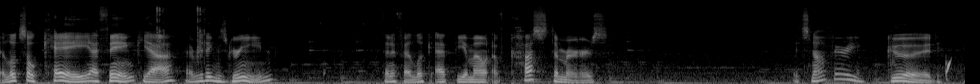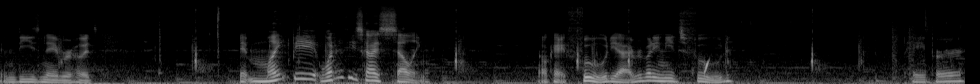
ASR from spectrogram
it looks okay, I think. Yeah, everything's green. But then if I look at the amount of customers, it's not very good in these neighborhoods. It might be... What are these guys selling? Okay, food. Yeah, everybody needs food. Paper.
